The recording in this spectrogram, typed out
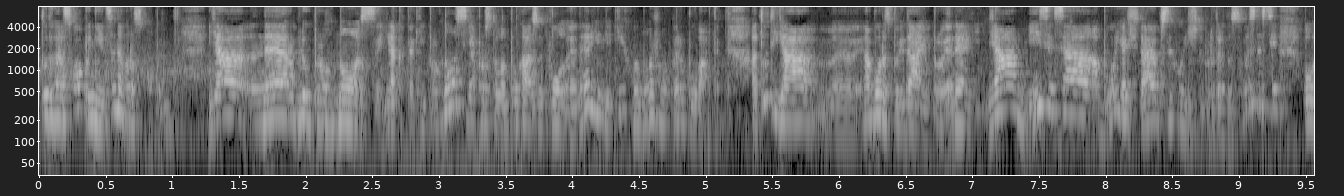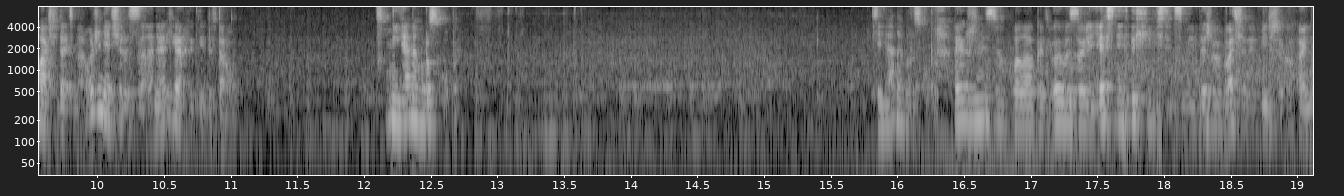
Тут гороскопи, ні, це не гороскопи. Я не роблю прогноз, як такий прогноз, я просто вам показую поле енергії, в яких ми можемо перебувати. А тут я е, або розповідаю про енергії дня, місяця, або я читаю психологічний портрет особистості по вашій даті народження через енергію архетипів Таро. Ні, я не гороскопи. Я не гороскопи. А як же не побалакати? Ой, зорі, ясні тихі місяці, мені даже ви бачили більше кохання.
